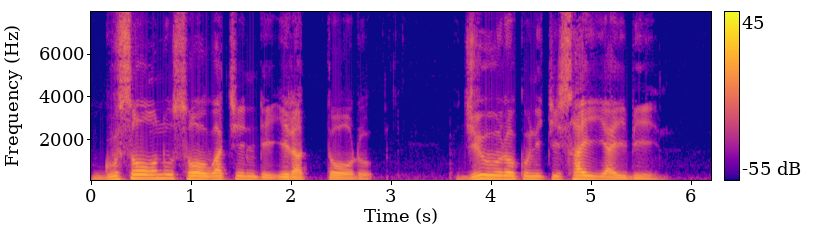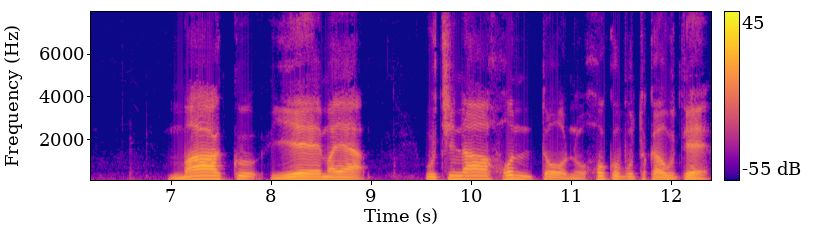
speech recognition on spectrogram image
愚僧の総がちんでいらっとおる。16日最愛日。マーク・イエーマやウチナー本島の北部とかうて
